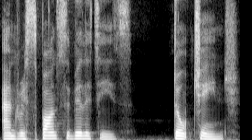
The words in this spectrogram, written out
and responsibilities don't change.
